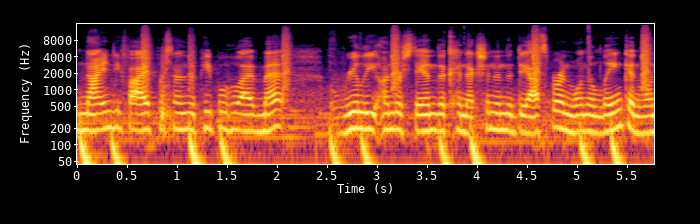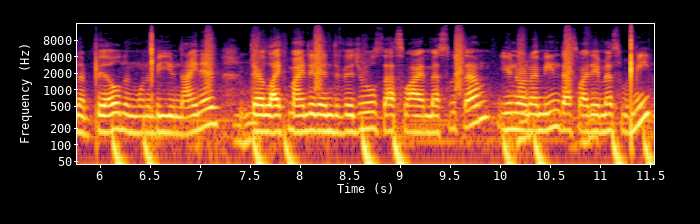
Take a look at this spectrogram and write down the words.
95% of the people who I've met really understand the connection in the diaspora and want to link and want to build and want to be united. Mm-hmm. They're like-minded individuals. That's why I mess with them. You know what I mm-hmm. mean? That's why they mess with me.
